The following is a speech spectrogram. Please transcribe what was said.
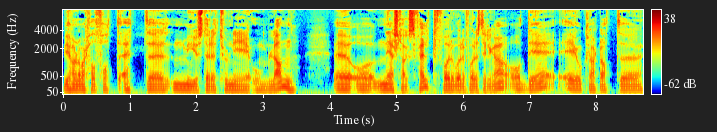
vi har nå i hvert fall fått et uh, mye større turnéomland. Eh, og nedslagsfelt for våre forestillinger. Og det er jo klart at eh,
